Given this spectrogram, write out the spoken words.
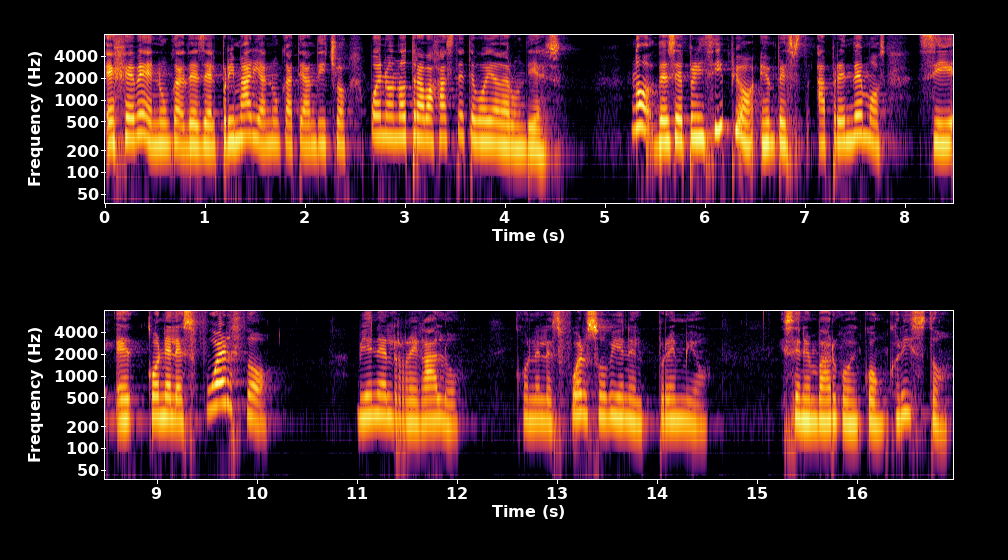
EGB, nunca, desde el primaria nunca te han dicho, bueno, no trabajaste, te voy a dar un 10. No, desde el principio aprendemos si eh, con el esfuerzo viene el regalo, con el esfuerzo viene el premio. Y sin embargo, con Cristo,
